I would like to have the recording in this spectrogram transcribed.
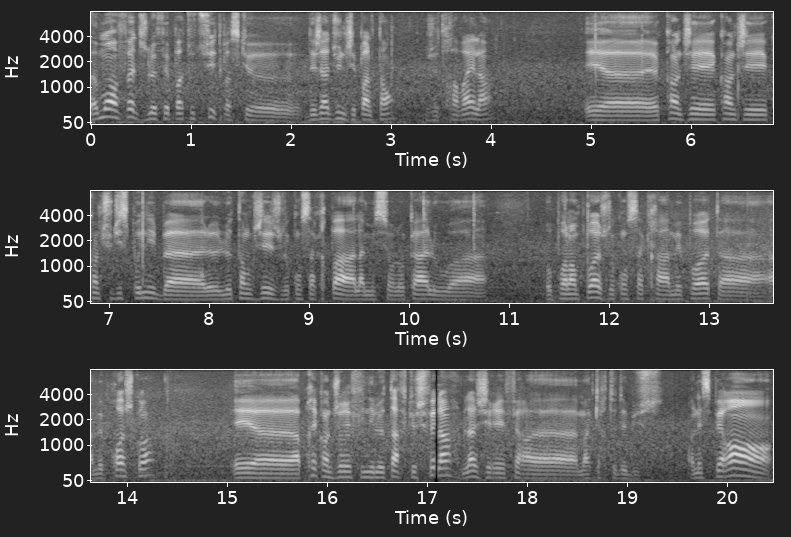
Bah moi en fait je le fais pas tout de suite parce que déjà d'une j'ai pas le temps, je travaille là. Et euh, quand, j'ai, quand, j'ai, quand je suis disponible, bah, le, temps que j'ai je le consacre pas à la mission locale ou au Pôle emploi, je le consacre à mes potes, à, mes proches quoi. Et euh, après quand j'aurai fini le taf que je fais là, là j'irai faire euh, ma carte de bus. En espérant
